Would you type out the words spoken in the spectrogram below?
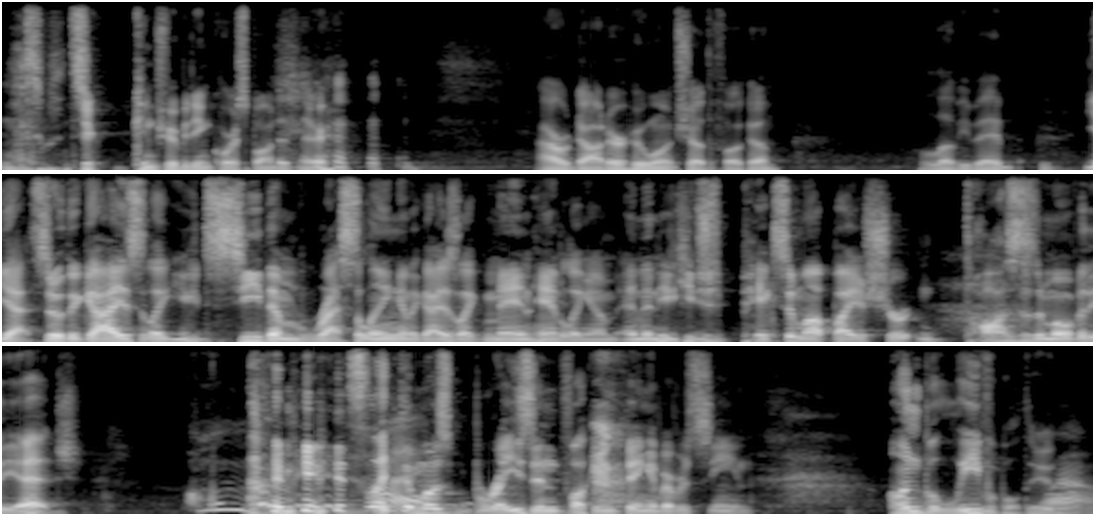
it's a contributing correspondent there. Our daughter, who won't shut the fuck up. Love you, babe. Yeah, so the guys like you see them wrestling, and the guy's like manhandling him, and then he, he just picks him up by his shirt and tosses him over the edge. Oh my I mean, it's like the God. most brazen fucking thing I've ever seen. Unbelievable, dude. Wow.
